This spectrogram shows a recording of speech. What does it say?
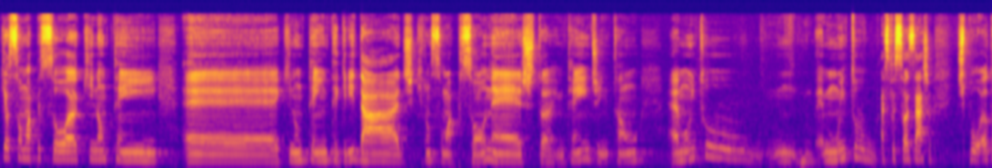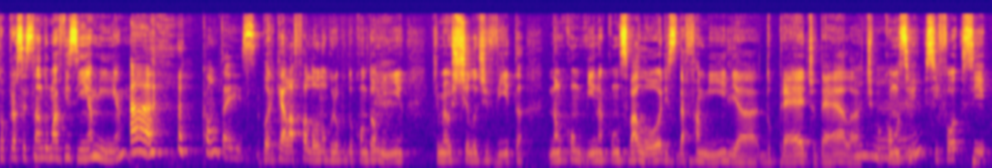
que eu sou uma pessoa que não tem é, que não tem integridade, que não sou uma pessoa honesta, entende? Então é muito é muito as pessoas acham, tipo, eu tô processando uma vizinha minha. Ah, conta isso. Porque ela falou no grupo do condomínio que o meu estilo de vida não combina com os valores da família, do prédio dela. Uhum. Tipo, como se, se fosse.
